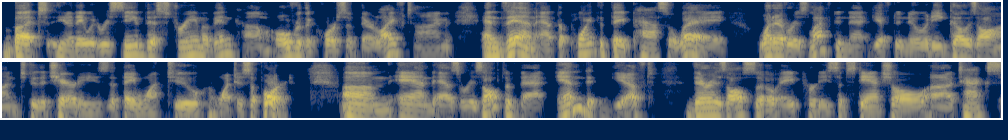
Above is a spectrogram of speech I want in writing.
but you know, they would receive this stream of income over the course of their lifetime, and then at the point that they pass away whatever is left in that gift annuity goes on to the charities that they want to want to support. Um, and as a result of that end gift, there is also a pretty substantial uh, tax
